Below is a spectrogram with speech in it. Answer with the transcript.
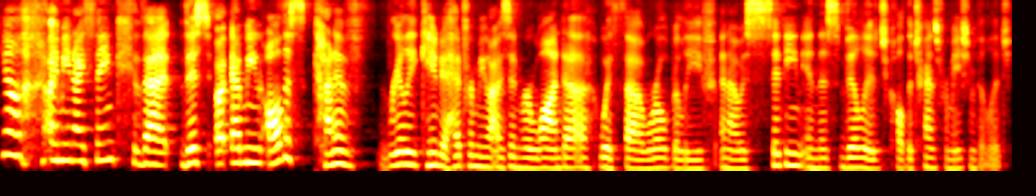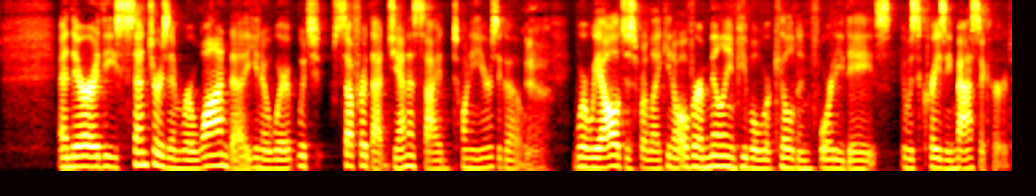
Yeah, I mean, I think that this, I mean, all this kind of really came to head for me. I was in Rwanda with uh, World Relief, and I was sitting in this village called the Transformation Village. And there are these centers in Rwanda, you know, where which suffered that genocide 20 years ago, Yeah. where we all just were like, you know, over a million people were killed in 40 days. It was crazy, massacred.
